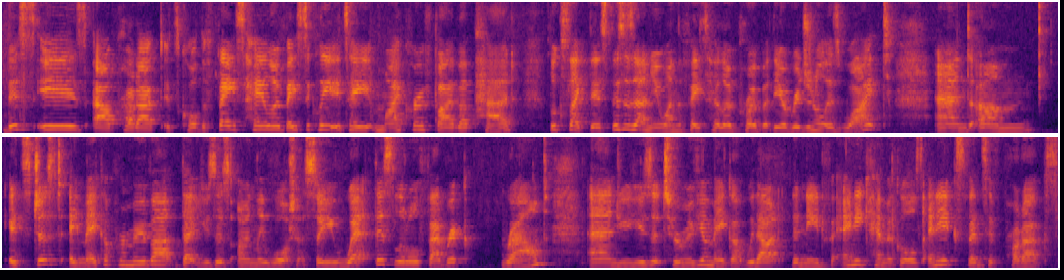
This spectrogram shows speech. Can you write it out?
This is our product. It's called the Face Halo. Basically, it's a microfiber pad. Looks like this. This is our new one, the Face Halo Pro, but the original is white. And um, it's just a makeup remover that uses only water. So you wet this little fabric round and you use it to remove your makeup without the need for any chemicals, any expensive products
